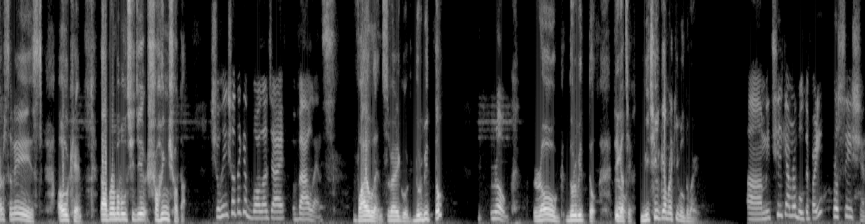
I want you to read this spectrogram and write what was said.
আর্সনিস্ট ওকে তারপর আমরা বলছি যে সহিংসতা। সহিংসতাকে বলা যায় ভায়োলেন্স ভায়োলেন্স ভেরি গুড দুর্বৃত্ত? রোগ রোগ দুর্বৃত্ত। ঠিক আছে। মিছিলকে আমরা কি বলতে পারি? মিছিলকে আমরা বলতে পারি প্রসেশন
